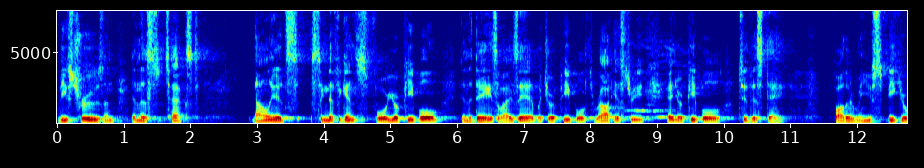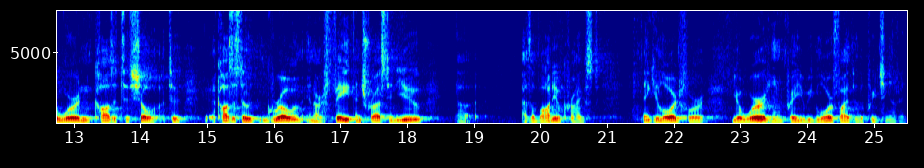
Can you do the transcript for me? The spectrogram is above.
these truths in, in this text. Not only its significance for your people in the days of Isaiah, but your people throughout history and your people to this day. Father, may you speak your word and cause it to show, to cause us to grow in our faith and trust in you uh, as a body of Christ. Thank you, Lord, for your word, and pray you be glorified through the preaching of it.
